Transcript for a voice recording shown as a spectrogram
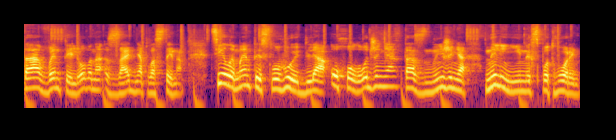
та вентильована задня пластина. Ці елементи слугують для охолодження та зниження нелінійних спотворень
